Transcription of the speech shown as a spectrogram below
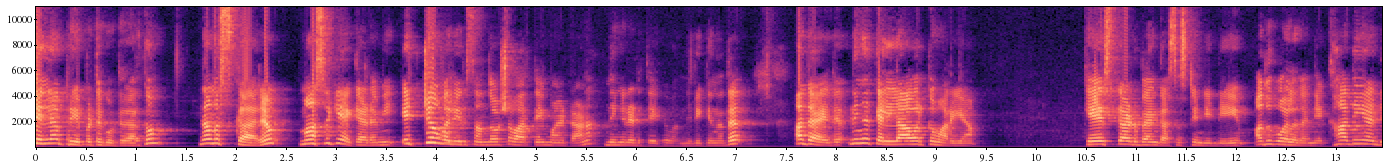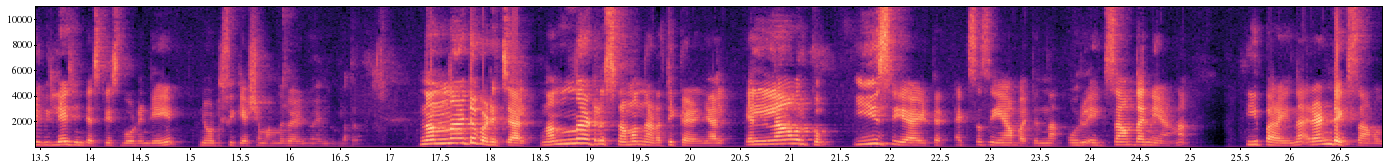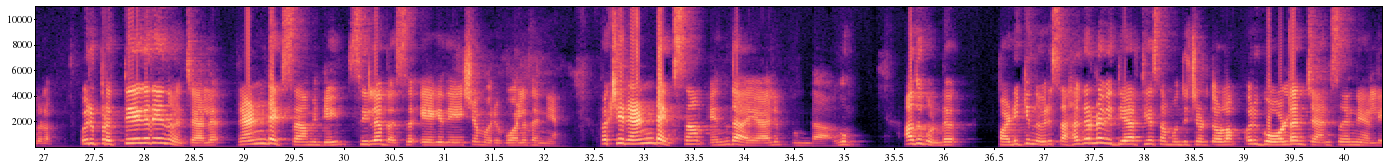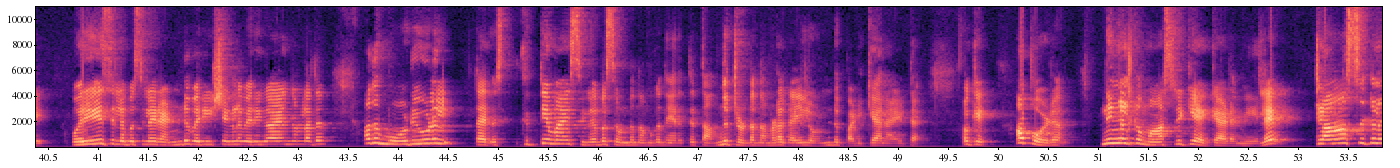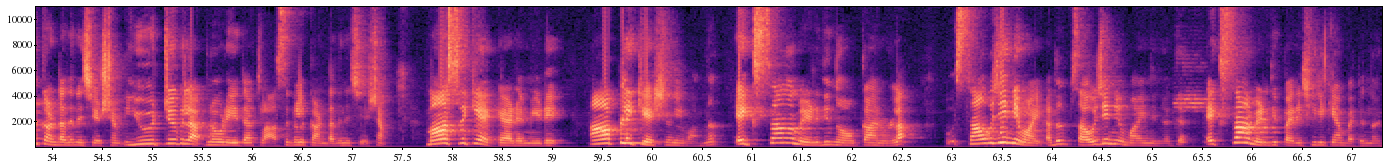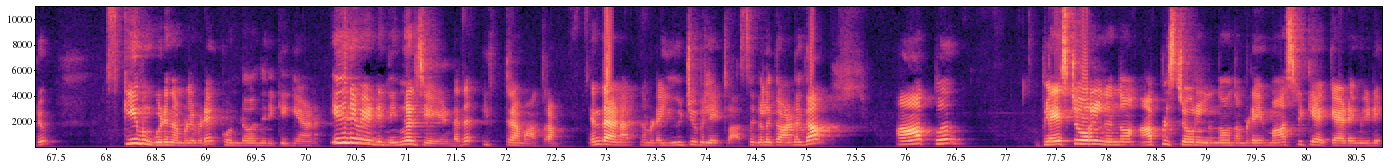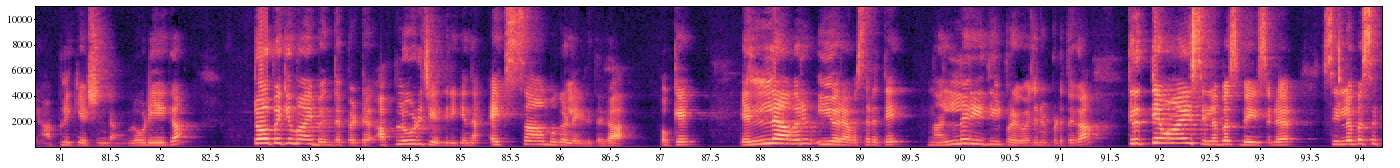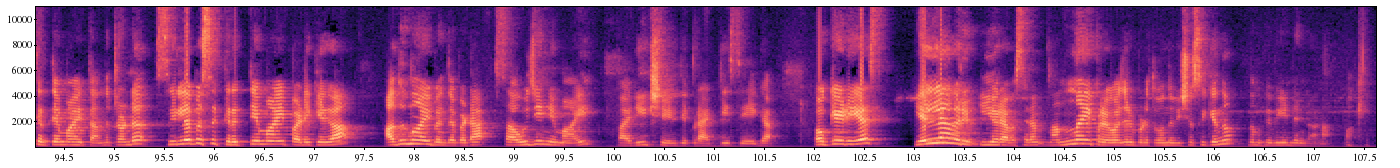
എല്ലാ പ്രിയപ്പെട്ട കൂട്ടുകാർക്കും നമസ്കാരം. മാസ്റ്റർ കെ അക്കാഡമി ഏറ്റവും വലിയൊരു സന്തോഷ വാർത്തയുമായിട്ടാണ് നിങ്ങളുടെ അടുത്തേക്ക് വന്നിരിക്കുന്നത്. അതായത് നിങ്ങൾക്ക് എല്ലാവർക്കും അറിയാം കെ എസ് കാർഡ് ബാങ്ക് അസിസ്റ്റന്റിന്റെയും അതുപോലെ തന്നെ ഖാദി ആൻഡ് വില്ലേജ് ഇൻഡസ്ട്രീസ് ബോർഡിന്റെയും നോട്ടിഫിക്കേഷൻ വന്നു കഴിഞ്ഞു എന്നുള്ളത്. നന്നായിട്ട് പഠിച്ചാൽ നന്നായിട്ടൊരു ശ്രമം നടത്തി കഴിഞ്ഞാൽ എല്ലാവർക്കും ഈസി ആയിട്ട് അക്സസ് ചെയ്യാൻ പറ്റുന്ന ഒരു എക്സാം തന്നെയാണ് ഈ പറയുന്ന രണ്ട് എക്സാമുകളും ഒരു പ്രത്യേകത എന്ന് വെച്ചാൽ രണ്ട് എക്സാമിന്റെയും സിലബസ് ഏകദേശം ഒരുപോലെ തന്നെയാണ് പക്ഷെ രണ്ട് എക്സാം എന്തായാലും ഉണ്ടാകും. അതുകൊണ്ട് പഠിക്കുന്ന ഒരു സഹകരണ വിദ്യാർത്ഥിയെ സംബന്ധിച്ചിടത്തോളം ഒരു ഗോൾഡൻ ചാൻസ് തന്നെയല്ലേ? ഒരേ സിലബസിലെ രണ്ട് പരീക്ഷകൾ വരിക എന്നുള്ളത്. അത് മോഡ്യൂളിൽ കൃത്യമായ സിലബസ് ഉണ്ട് നമുക്ക് നേരത്തെ തന്നിട്ടുണ്ട് നമ്മുടെ കയ്യിലുണ്ട് പഠിക്കാനായിട്ട്. ഓക്കെ അപ്പോൾ നിങ്ങൾക്ക് മാസ്റ്റർ കെ അക്കാഡമിയിലെ ക്ലാസ്സുകൾ കണ്ടതിന് ശേഷം യൂട്യൂബിൽ അപ്ലോഡ് ചെയ്ത ക്ലാസ്സുകൾ കണ്ടതിന് ശേഷം മാസ്റ്റർ കെ അക്കാഡമിയുടെ ആപ്ലിക്കേഷനിൽ വന്ന് എക്സാം എഴുതി നോക്കാനുള്ള സൗജന്യമായി അത് സൗജന്യമായി നിങ്ങൾക്ക് എക്സാം എഴുതി പരിശീലിക്കാൻ പറ്റുന്ന ഒരു സ്കീമും കൂടി നമ്മളിവിടെ കൊണ്ടുവന്നിരിക്കുകയാണ്. ഇതിനു വേണ്ടി നിങ്ങൾ ചെയ്യേണ്ടത് ഇത്ര മാത്രം എന്താണ്? നമ്മുടെ യൂട്യൂബിലെ ക്ലാസ്സുകൾ കാണുക. ആപ്പ് പ്ലേ സ്റ്റോറിൽ നിന്നോ ആപ്പിൾ സ്റ്റോറിൽ നിന്നോ നമ്മുടെ മാസ്റ്റർ കെ അക്കാഡമിയുടെ ആപ്ലിക്കേഷൻ ഡൗൺലോഡ് ചെയ്യുക. ടോപ്പിക്കുമായി ബന്ധപ്പെട്ട് അപ്ലോഡ് ചെയ്തിരിക്കുന്ന എക്സാമുകൾ എഴുതുക. ഓക്കെ എല്ലാവരും ഈ ഒരു അവസരത്തെ നല്ല രീതിയിൽ പ്രയോജനപ്പെടുത്തുക. കൃത്യമായി സിലബസ് ബേസ്ഡ് സിലബസ് കൃത്യമായി തന്നിട്ടുണ്ട്. സിലബസ് കൃത്യമായി പഠിക്കുക. അതുമായി ബന്ധപ്പെട്ട സൗജന്യമായി പരീക്ഷ എഴുതി പ്രാക്ടീസ് ചെയ്യുക. ഓക്കെ ഡിയേഴ്സ് എല്ലാവരും ഈ ഒരു അവസരം നന്നായി പ്രയോജനപ്പെടുത്തുമെന്ന് വിശ്വസിക്കുന്നു. നമുക്ക് വീണ്ടും കാണാം. ഓക്കെ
